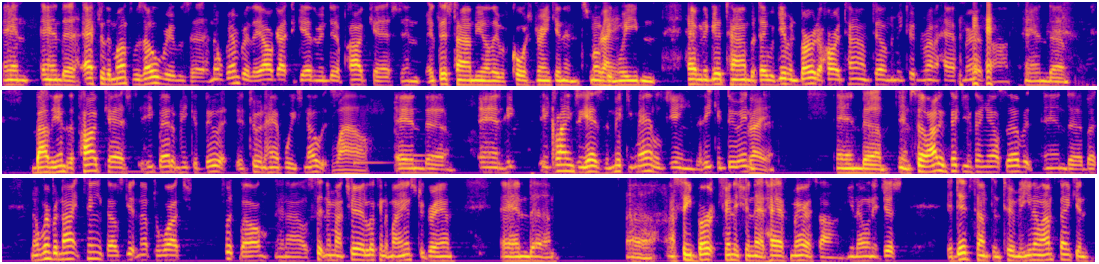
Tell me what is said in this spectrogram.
and and uh, after the month was over, it was uh, November. They all got together and did a podcast. And at this time, you know, they were of course drinking and smoking right. weed and having a good time. But they were giving Bert a hard time, telling him he couldn't run a half marathon. and um, by the end of the podcast, he bet him he could do it in two and a half weeks' notice. Wow! And uh, and he he claims he has the Mickey Mantle gene that he can do anything. Right and uh, and so I didn't think anything else of it. And uh, but November nineteenth, I was getting up to watch football, and I was sitting in my chair looking at my Instagram, and um, uh, I see Bert finishing that half marathon, you know, and it just it did something to me. You know, I'm thinking,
